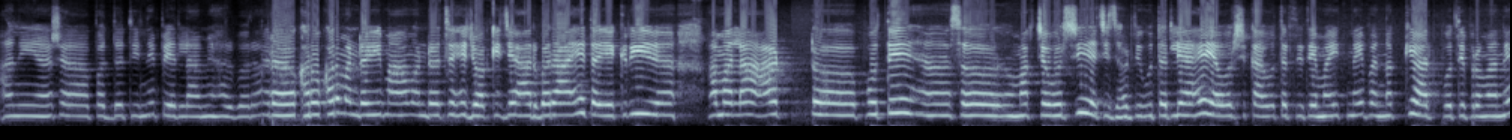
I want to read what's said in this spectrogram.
आणि अशा पद्धतीने पेरला आम्ही हरभरा. तर खरोखर मंडळी महामंडळचं हे जॉकी जे हरभरा आहे तर एकरी आम्हाला आठ पोते स मागच्या वर्षी याची झडती उतरली आहे. यावर्षी काय उतरते ते माहीत नाही पण नक्की आठ पोतेप्रमाणे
